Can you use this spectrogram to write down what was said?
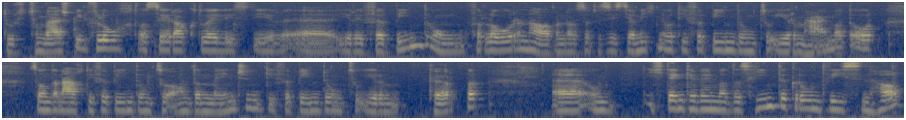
durch zum Beispiel Flucht, was sehr aktuell ist, ihr, äh, ihre Verbindung verloren haben. Also das ist ja nicht nur die Verbindung zu ihrem Heimatort, sondern auch die Verbindung zu anderen Menschen, die Verbindung zu ihrem Körper. Äh, und ich denke, wenn man das Hintergrundwissen hat,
